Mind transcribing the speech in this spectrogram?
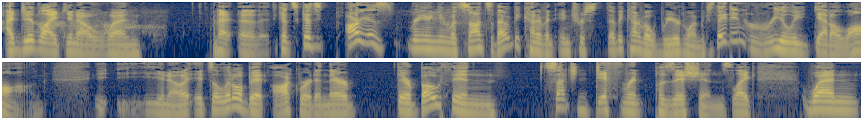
i did like you know when that because because Arya's reunion with Sansa that would be kind of an interest that'd be kind of a weird one because they didn't really get along. Y- you know it's a little bit awkward and they're they're both in such different positions. Like when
